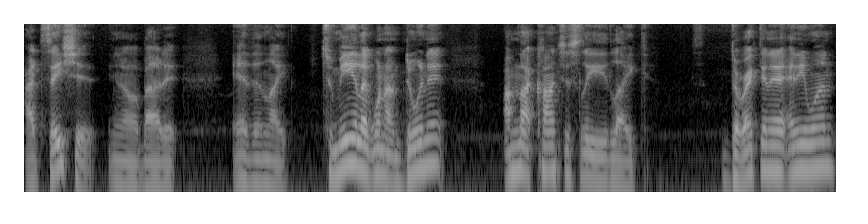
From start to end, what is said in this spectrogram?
I'd say shit, you know, about it, and then like to me, like when I'm doing it, I'm not consciously like directing it at anyone,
